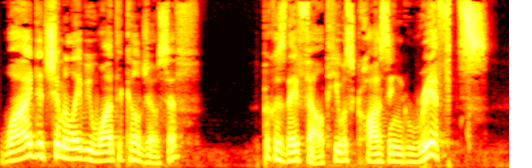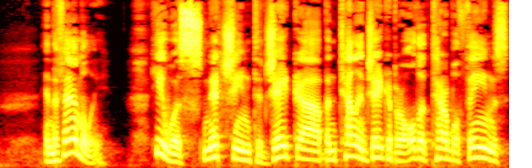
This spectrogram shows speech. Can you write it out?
Why did Shimon Levi want to kill Joseph? Because they felt he was causing rifts in the family. He was snitching to Jacob and telling Jacob all the terrible things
